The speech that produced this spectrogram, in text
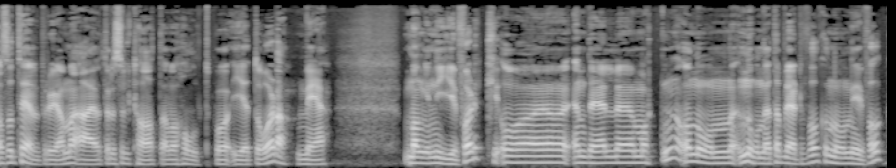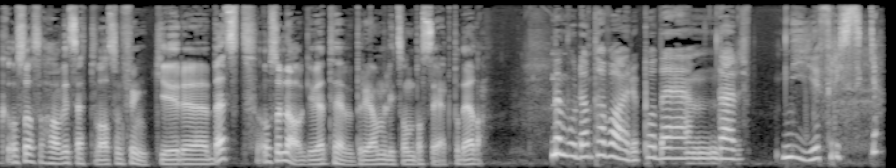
Altså, TV-programmet er jo et resultat av å ha holdt på i et år, da, med mange nye folk og en del uh, Morten, og noen, noen, etablerte folk og noen nye folk. Og så har vi sett hva som funker best, og så lager vi et TV-program litt sånn basert på det, da. Men hvordan ta vare på det der nye, friske?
